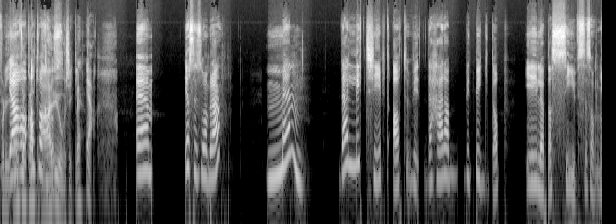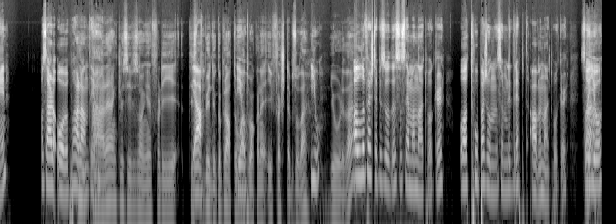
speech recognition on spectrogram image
Fordi Ja, en sånn kamp er kaos. uoversiktlig. Em, jeg syns det var bra, men det er litt kjipt at vi, det her har blitt bygd opp i løpet av syv sesonger, og så er det over på halvannen time. Er det egentlig syv sesonger? Fordi de Ja. begynte jo ikke å prate om Jo. White Walkerne i første episode. Jo. Gjorde de det? Aller første episode så ser man Nightwalker, og to personer som blir drept av en Nightwalker. Så Ah, ja. jo,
